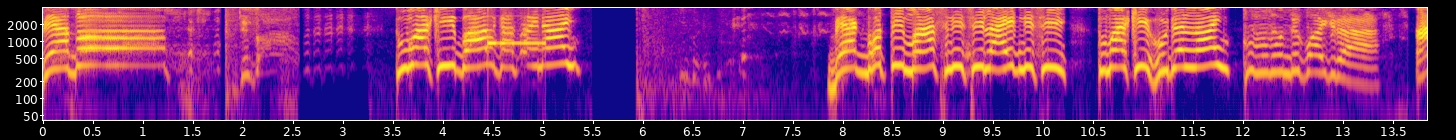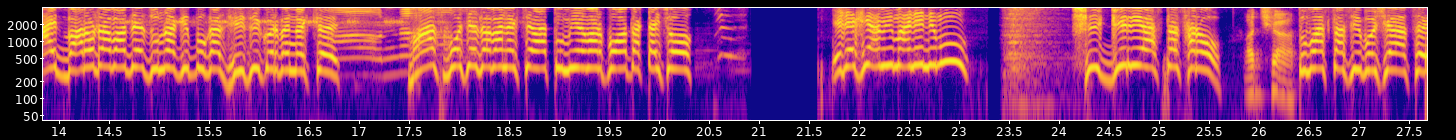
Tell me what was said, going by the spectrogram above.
বেদব! তোমার কি বাল গাছাই নাই? ব্যাগ ভর্তি মাছ নিছি লাইট নিছি তোমার কি হুদেল নাই? মন্দি কয়েকরা আজ বারোটা বাজে জুনাকি পোকা ঝিঝি করবে নাকছে? মাছ পচে যাবে নাকছে আর তুমি আমার পথ আটকাইছো। এটা কি আমি মানে নিমু? শিগগিরই আস্তা ছাড়ো। আচ্ছা। তোমার চাষি বসে আছে।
